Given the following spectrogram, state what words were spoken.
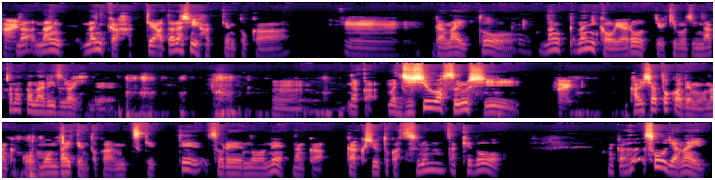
あ、はい。な、なん何か発見、新しい発見とかうん。がないと、なんか何かをやろうっていう気持ちになかなかなりづらいんで、うん。なんか、まあ、自習はするし、はい。会社とかでもなんかこう問題点とか見つけて、それのね、なんか学習とかするんだけど、なんかそうじゃない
